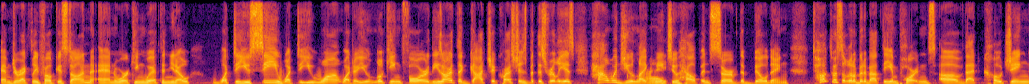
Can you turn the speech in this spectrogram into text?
am directly focused on and working with, and you know what do you see? What do you want? What are you looking for? These aren't the gotcha questions, but this really is how would you like right. me to help and serve the building? Talk to us a little bit about the importance of that coaching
